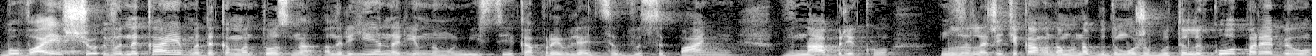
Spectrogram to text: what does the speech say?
Буває, що виникає медикаментозна алергія на рівному місці, яка проявляється в висипанні, в набріку. Ну, залежить, яка вона, вона буде може бути легкого перебігу,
